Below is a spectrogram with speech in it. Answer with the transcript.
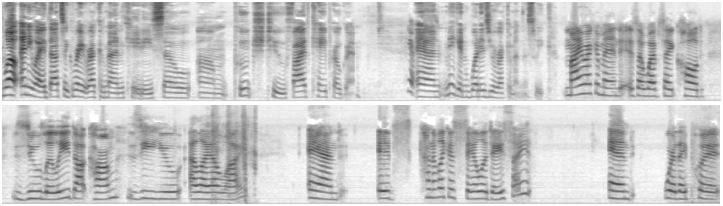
Well, anyway, that's a great recommend, Katie. So, um, Pooch to 5K program. Yes. And Meagan, what is your recommend this week? My recommend is a website called zulily.com, Z U L I L Y. And it's kind of like a sale a day site. And where they put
